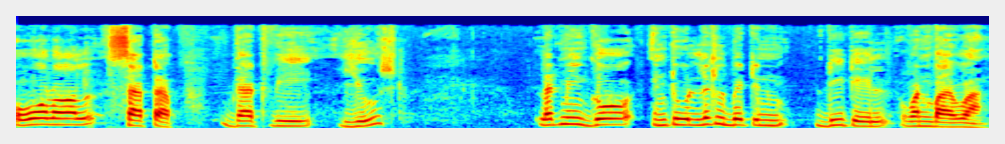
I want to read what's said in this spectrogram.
overall setup that we used. Let me go into a little bit in detail one by one.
